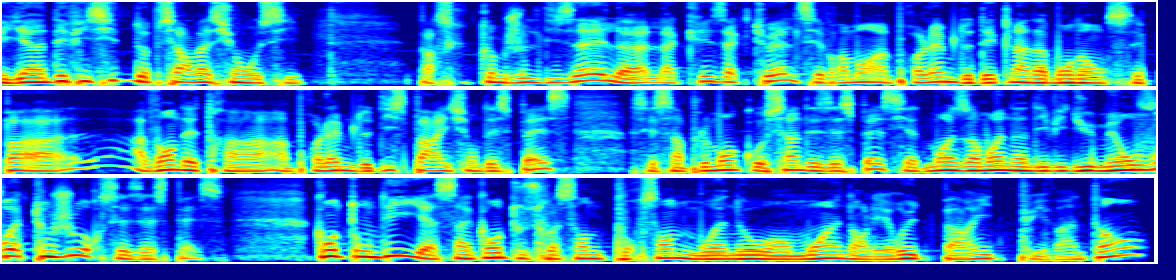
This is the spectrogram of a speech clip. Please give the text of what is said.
Et il y a un déficit d'observation aussi. Parce que, comme je le disais, la, crise actuelle, c'est vraiment un problème de déclin d'abondance. C'est pas, avant d'être un, un problème de disparition d'espèces, c'est simplement qu'au sein des espèces, il y a de moins en moins d'individus. Mais on voit toujours ces espèces. Quand on dit il y a 50 ou 60% de moineaux en moins dans les rues de Paris depuis 20 ans,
